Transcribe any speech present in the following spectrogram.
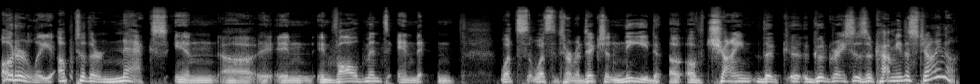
utterly up to their necks in uh, in involvement and, and what's what's the term addiction need of, of China, the good graces of communist China.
